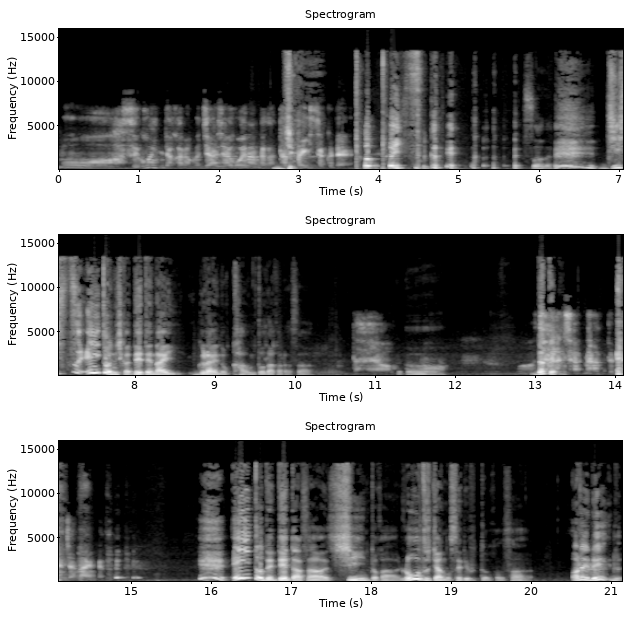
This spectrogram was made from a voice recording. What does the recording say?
もう、すごいんだから、もうジャージャー超えなんだから、たった一作で。たった一作で。そうだ。実質8にしか出てないぐらいのカウントだからさ。だよ。うんだってジャージャーなんてねんじゃないんだから。8で出たさ、シーンとか、ローズちゃんのセリフとかさ、あれ、レ、レ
